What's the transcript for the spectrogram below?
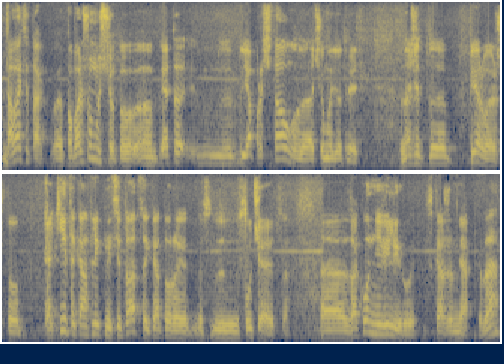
Давайте так. э, По большому счету, э, это м, я прочитал, о чем идет речь. Значит, э, первое, что какие-то конфликтные ситуации, которые э, случаются, э, закон нивелирует, скажем мягко, да?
